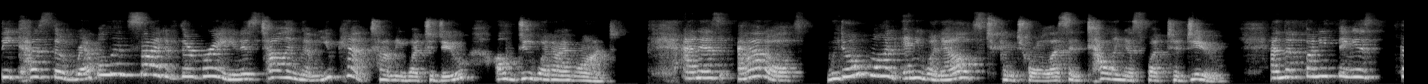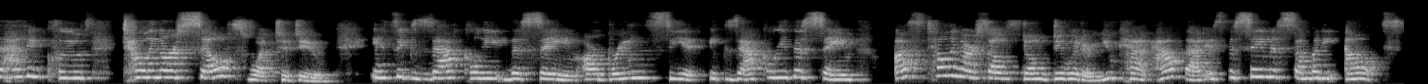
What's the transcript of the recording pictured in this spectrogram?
because the rebel inside of their brain is telling them, you can't tell me what to do. I'll do what I want. And as adults, we don't want anyone else to control us and telling us what to do. And the funny thing is, that includes telling ourselves what to do. It's exactly the same. Our brains see it exactly the same. Us telling ourselves, don't do it or you can't have that, is the same as somebody else.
